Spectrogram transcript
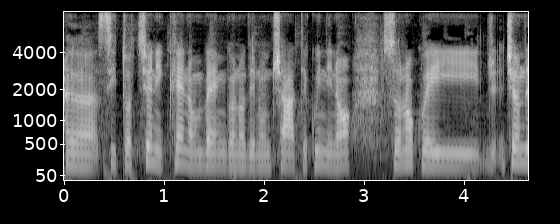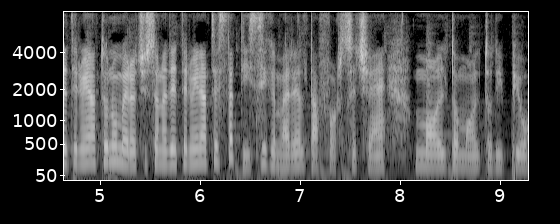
Uh, situazioni che non vengono denunciate, quindi no, sono quei c'è un determinato numero, ci sono determinate statistiche, ma in realtà forse c'è molto molto di più.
